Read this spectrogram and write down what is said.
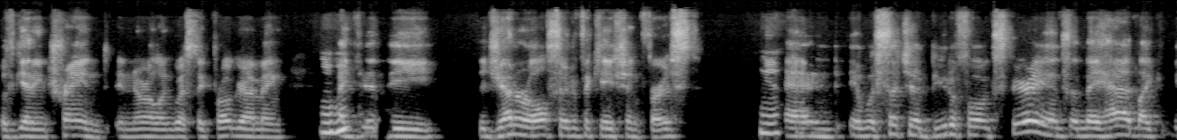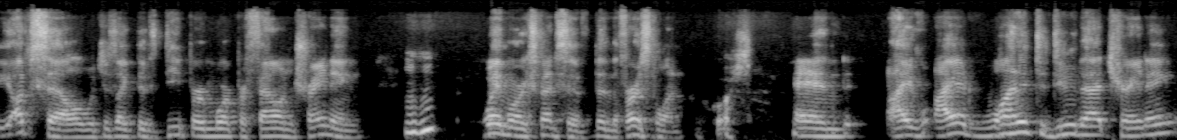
was getting trained in neurolinguistic programming, mm-hmm. I did the the general certification first. Yeah. And it was such a beautiful experience. And they had like the upsell, which is like this deeper, more profound training, mm-hmm. way more expensive than the first one. Of course. And I, I had wanted to do that training.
